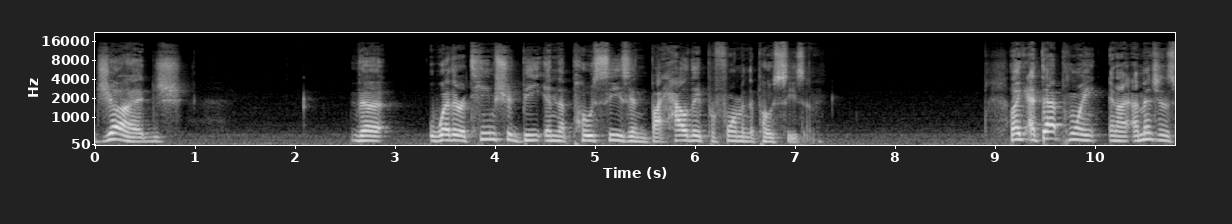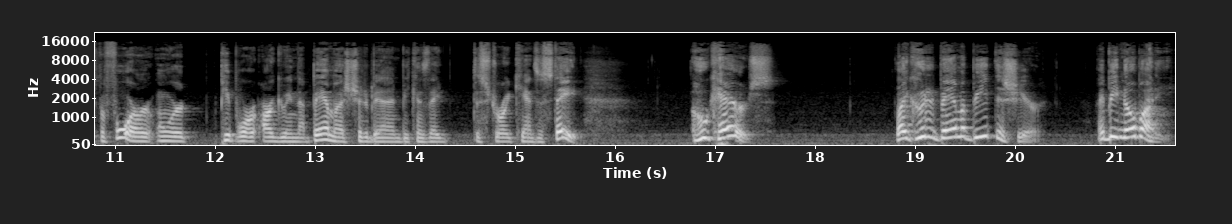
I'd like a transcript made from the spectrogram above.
judge the whether a team should be in the postseason by how they perform in the postseason. Like at that point, and I, I mentioned this before when we're people were arguing that Bama should have been because they destroyed Kansas State. Who cares? Like who did Bama beat this year? They beat nobody.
